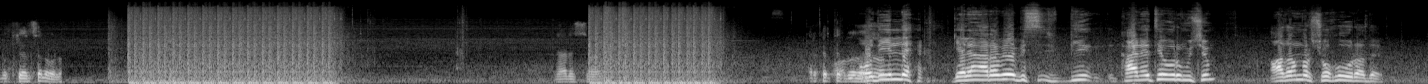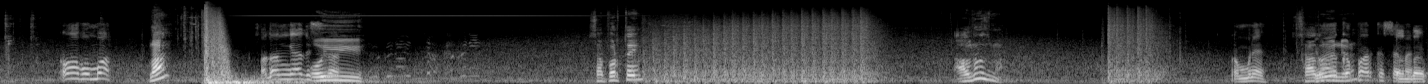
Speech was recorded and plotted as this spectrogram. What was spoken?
Umut gelsene bana. Neredesin abi? Arka tepe. Abi, O değil de gelen arabaya bir, bir kanete vurmuşum. Adamlar şoku uğradı. Aa bomba. Lan? Adam geldi şuradan. Oy. Supporttayım. Aldınız mı? Lan bu ne? Sağdan oynuyorum. kapı arkası hemen. Sağdan.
